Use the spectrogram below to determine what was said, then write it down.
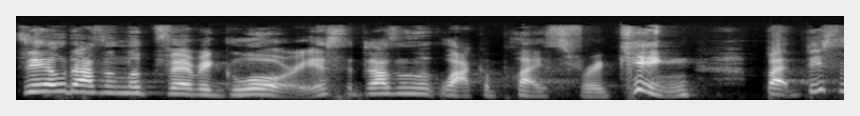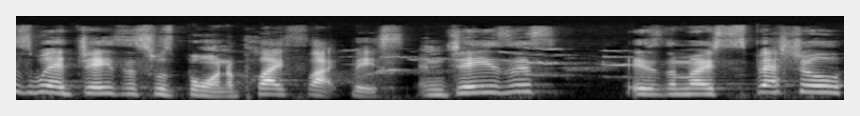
Still doesn't look very glorious. It doesn't look like a place for a king. But this is where Jesus was born, a place like this. And Jesus is the most special,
